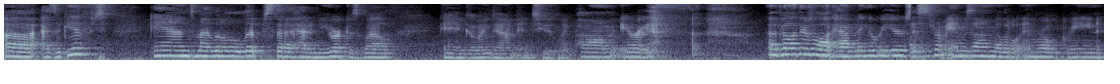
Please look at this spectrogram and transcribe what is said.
uh, as a gift. And my little lips that I had in New York as well. and going down into my palm area. I feel like there's a lot happening over here. This is from Amazon, my little emerald green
